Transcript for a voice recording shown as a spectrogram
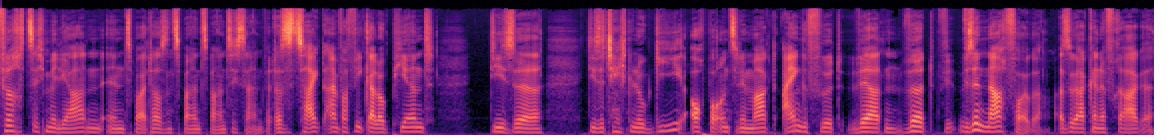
40 Milliarden in 2022 sein wird. Das zeigt einfach, wie galoppierend diese, diese Technologie auch bei uns in den Markt eingeführt werden wird. Wir sind Nachfolger, also gar keine Frage.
